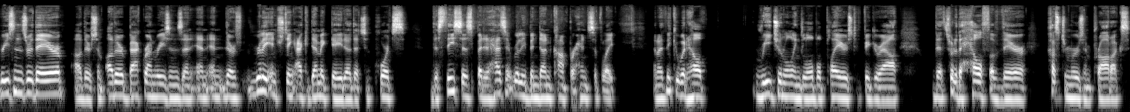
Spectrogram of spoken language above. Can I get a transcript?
reasons are there. Uh, there's some other background reasons, and, and, and there's really interesting academic data that supports this thesis, but it hasn't really been done comprehensively. And I think it would help regional and global players to figure out that sort of the health of their customers and products.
